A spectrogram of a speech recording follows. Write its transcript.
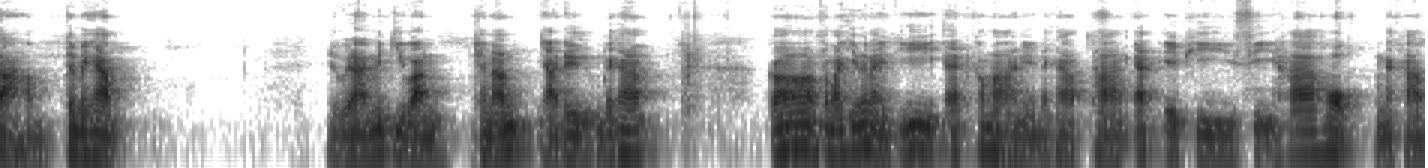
23ใช่ไหมครับหรือเวลาไม่กี่วัน ฉะนั้นอย่าดื่มนะครับ ก็สมาชิกท่านไหนที่แอดเข้ามาเนี่ยนะครับทาง at ap 4 5 6นะครับ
